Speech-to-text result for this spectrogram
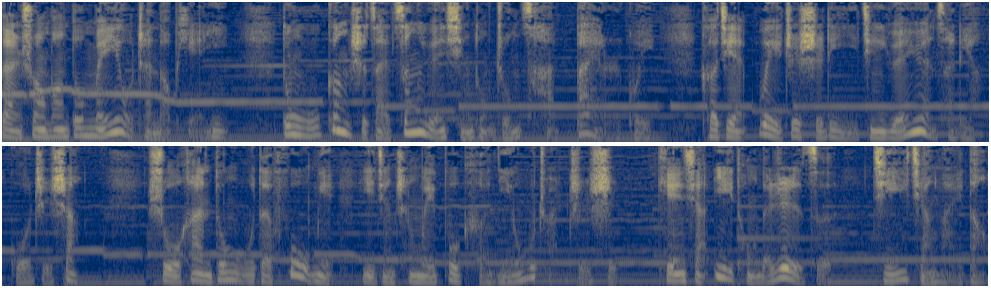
但双方都没有占到便宜。东吴更是在增援行动中惨败而归，可见魏之实力已经远远在两国之上。蜀汉东吴的覆灭已经成为不可扭转之势，天下一统的日子即将来到。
